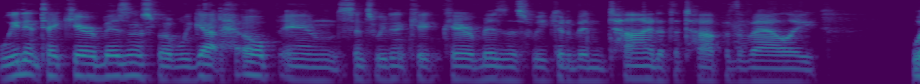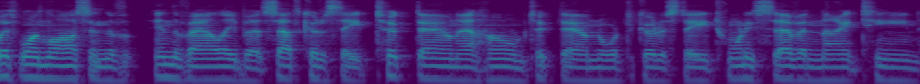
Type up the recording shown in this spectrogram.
we didn't take care of business, but we got help, and since we didn't take care of business, we could have been tied at the top of the valley with one loss in the in the valley, but South Dakota State took down at home, took down North Dakota State 27-19.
